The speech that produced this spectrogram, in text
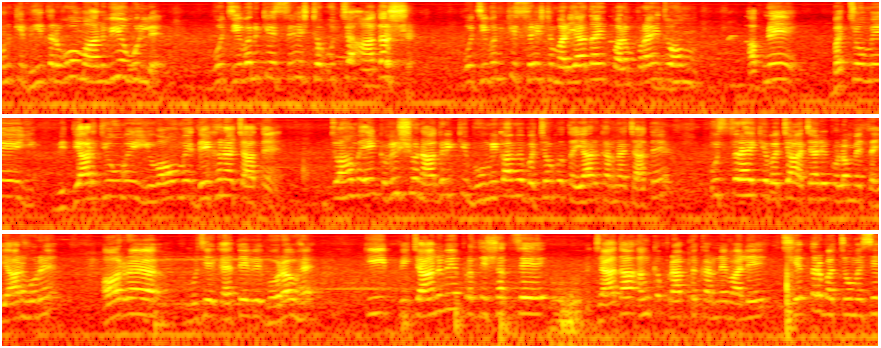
उनके भीतर वो मानवीय मूल्य, वो जीवन के श्रेष्ठ उच्च आदर्श वो जीवन की श्रेष्ठ मर्यादाएँ, परंपराएँ जो हम अपने बच्चों में, विद्यार्थियों में, युवाओं में देखना चाहते हैं, जो हम एक विश्व नागरिक की भूमिका में बच्चों को तैयार करना चाहते हैं, उस तरह के बच्चे आचार्य कुलम में तैयार हो रहे हैं। और मुझे कहते हुए गौरव है कि पिचानवे प्रतिशत से ज़्यादा अंक प्राप्त करने वाले छिहत्तर बच्चों में से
